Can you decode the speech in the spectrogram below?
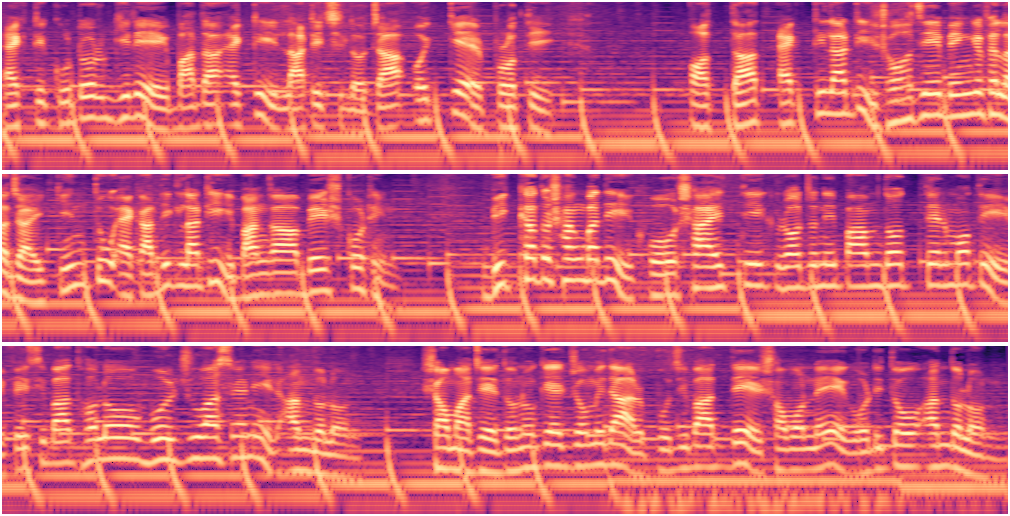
একটি কুটোর ঘিরে বাঁধা একটি লাঠি ছিল যা ঐক্যের প্রতীক। অর্থাৎ একটি লাঠি সহজে ভেঙে ফেলা যায়, কিন্তু একাধিক লাঠি ভাঙা বেশ কঠিন। বিখ্যাত সাংবাদিক ও সাহিত্যিক রজনী পাম দত্তের মতে ফেসিবাদ হল বর্জুয়া শ্রেণির আন্দোলন। সমাজে দনুকের জমিদার পুঁজিবাদদের সমন্বয়ে গঠিত আন্দোলন।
